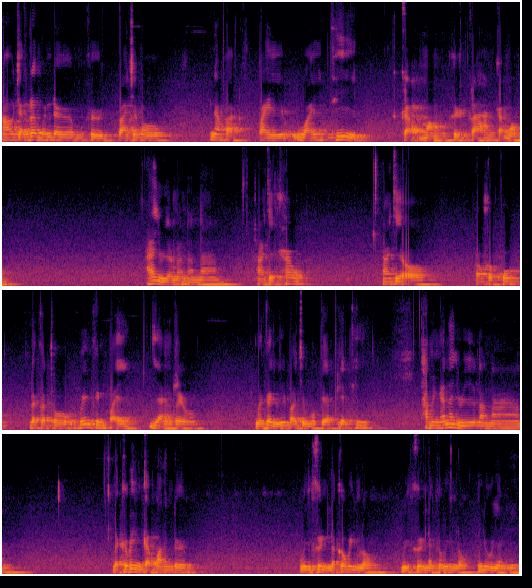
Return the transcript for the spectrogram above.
เอาจากเริ่มเหมือนเดิมคือปลายจมูกหน้าผากไปไว้ที่ กระหม่อมคือกลางกระหม่อมให้อยู่อย่างนั้นนานๆหายใจเข้า หายใจออกพร้อมกับพุทแล้วก็โทวิ่งขึ้นไปอย่างเร็ว เหมือนก็อยู่ที่ปลายจมูกแต่เปลี่ยนที่ทำอย่างนั้นนะอยู่นานๆแล้วก็วิ่งกลับมาทางเดิม วิ่งขึ้นแล้วก็วิ่งลง วิ่งขึ้นแล้วก็วิ่งลงอยู่อย่างนี้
